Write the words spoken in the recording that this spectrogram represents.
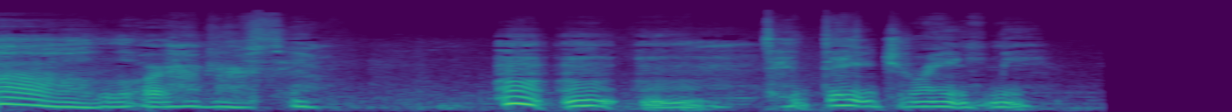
Oh, Lord have mercy. Mm-mm-mm. Today drained me.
